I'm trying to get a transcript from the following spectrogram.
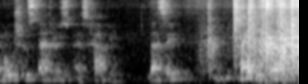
emotion status as happy. That's it. Thank you very much.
